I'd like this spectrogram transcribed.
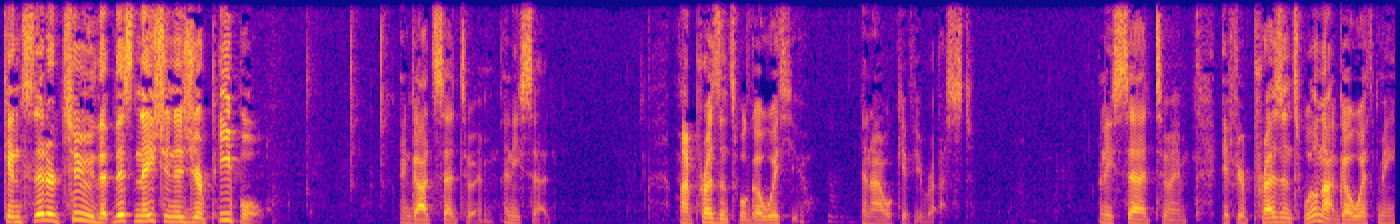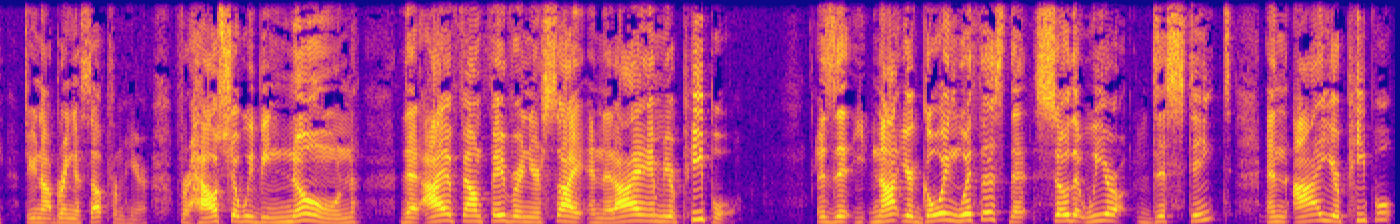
Consider too that this nation is your people. And God said to him, and he said, My presence will go with you, and I will give you rest. And he said to him, If your presence will not go with me, do not bring us up from here. For how shall we be known that I have found favor in your sight and that I am your people? Is it not your going with us that so that we are distinct and I your people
